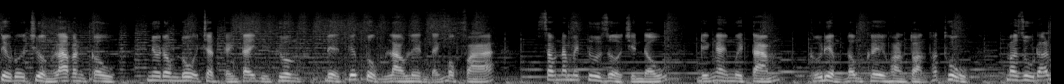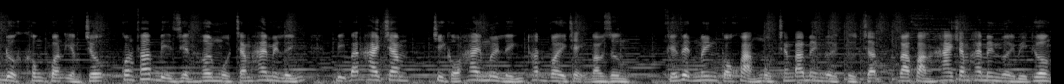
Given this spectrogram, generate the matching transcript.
tiểu đội trưởng La Văn Cầu nhờ đồng đội chặt cánh tay bị thương để tiếp tục lao lên đánh bộc phá. Sau 54 giờ chiến đấu, đến ngày 18, cứ điểm Đông Khê hoàn toàn thất thủ. Mặc dù đã được không quân yểm trợ, quân Pháp bị diệt hơn 120 lính, bị bắt 200, chỉ có 20 lính thoát vây chạy vào rừng. Phía Việt Minh có khoảng 130 người tử trận và khoảng 220 người bị thương.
